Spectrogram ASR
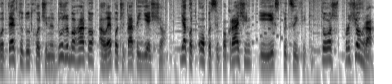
бо тексту тут хоч і не дуже багато, але почитати є що. Як от описи покращень і їх специфіки. Тож, про що гра?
